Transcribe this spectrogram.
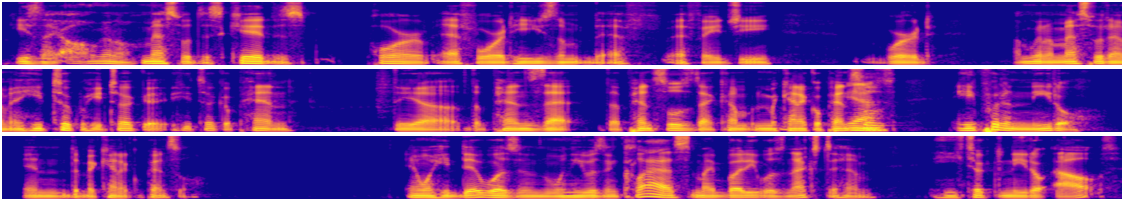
he's like, "Oh, I'm gonna mess with this kid, this poor f word." He used them the f f a g word. I'm gonna mess with him, and he took what he took. It. He took a pen, the uh the pens that the pencils that come mechanical pencils. And he put a needle in the mechanical pencil. And what he did was, and when he was in class, my buddy was next to him. He took the needle out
